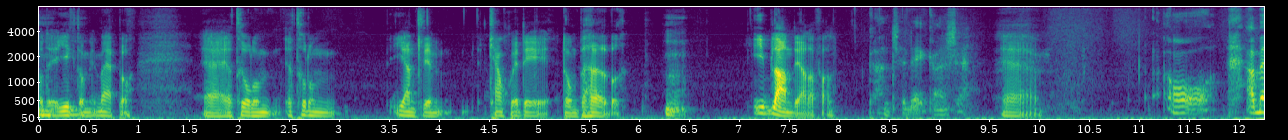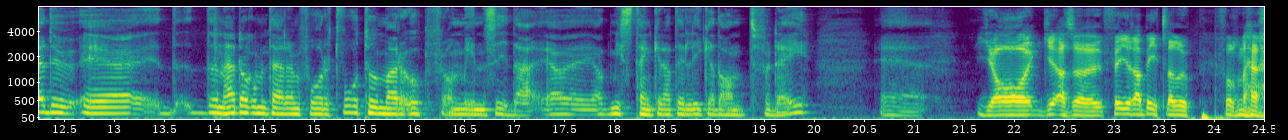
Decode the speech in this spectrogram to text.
Och det gick de ju med på. Eh, jag, tror de, jag tror de egentligen kanske är det de behöver. Mm. Ibland i alla fall. Kanske det, kanske. Eh, Ja, men du. Eh, den här dokumentären får två tummar upp från min sida. Jag, jag misstänker att det är likadant för dig. Eh. Ja, alltså fyra bitlar upp för den här.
